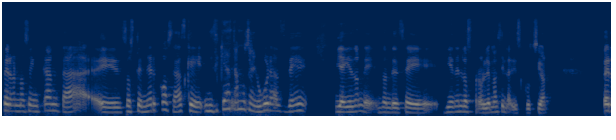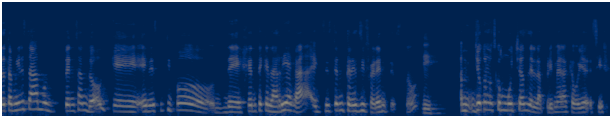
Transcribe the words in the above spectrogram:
pero nos encanta eh, sostener cosas que ni siquiera estamos seguras de. Y ahí es donde, donde se vienen los problemas y la discusión. Pero también estábamos pensando que en este tipo de gente que la riega existen tres diferentes, ¿no? Sí yo conozco muchas de la primera que voy a decir,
